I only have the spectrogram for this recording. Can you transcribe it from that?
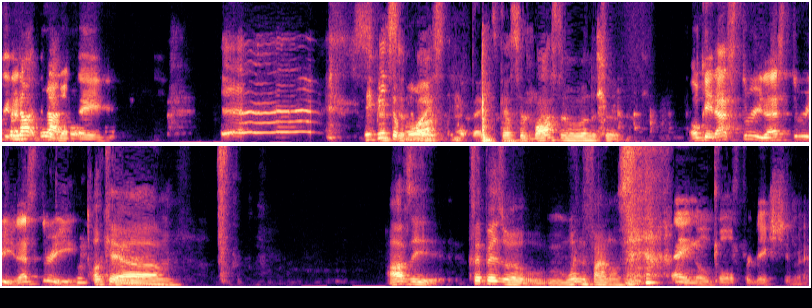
think but not bold, bold. they- They beat the boys. Boston. Guys said Boston will win the chip. Okay, that's three. That's three. That's three. Okay. Um. Obviously, Clippers will win the finals. That ain't no bold prediction, man.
